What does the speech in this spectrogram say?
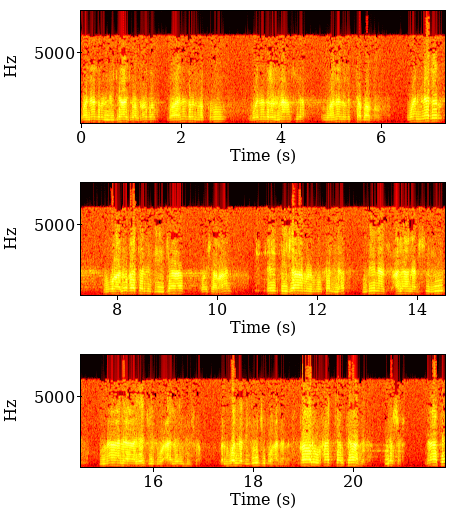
ونذر اللجاج والغضب ونذر المكروه ونذر المعصية ونذر التبرر والنذر هو لغة الإيجاب وشرعا التزام المكلف بنفس على نفسه ما لا يجب عليه شرع بل هو الذي يوجب على نفسه. قالوا حتى الكافر يصح لكن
